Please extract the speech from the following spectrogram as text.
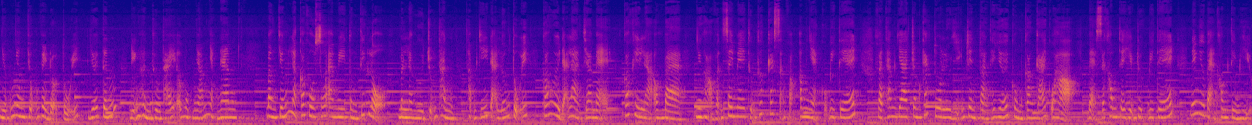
những nhân chủng về độ tuổi, giới tính, điển hình thường thấy ở một nhóm nhạc nam. Bằng chứng là có vô số ARMY từng tiết lộ mình là người trưởng thành, thậm chí đã lớn tuổi, có người đã là cha mẹ, có khi là ông bà nhưng họ vẫn say mê thưởng thức các sản phẩm âm nhạc của BTS và tham gia trong các tour lưu diễn trên toàn thế giới cùng con cái của họ. Bạn sẽ không thể hiểu được BTS nếu như bạn không tìm hiểu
